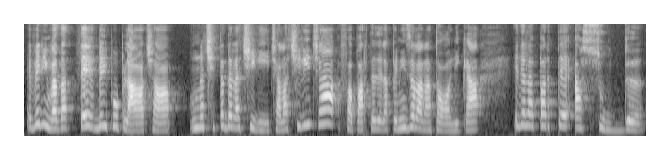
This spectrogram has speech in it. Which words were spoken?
e veniva da Tebe Ipoplacia, una città della Cilicia. La Cilicia fa parte della penisola anatolica e della parte a sud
